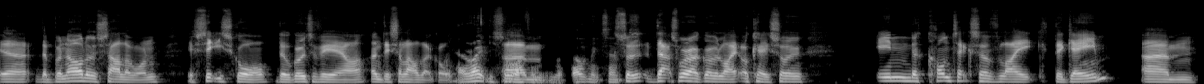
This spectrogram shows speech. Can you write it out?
Uh, the Bernardo Salah one. If City score, they'll go to VAR and disallow that goal. Yeah, rightly so. Um, that would make sense. So that's where I go like, okay, so in the context of like the game, um,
